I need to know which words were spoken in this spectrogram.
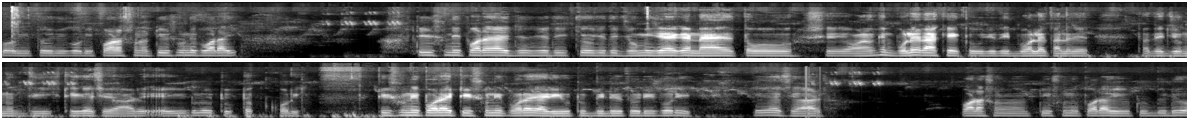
করি তৈরি করি পড়াশোনা টিউশনি পড়াই। টিউশনি পড়ায় যদি কেউ যদি জমি জায়গা নেয়, তো সে অনেকে বলে রাখে, কেউ যদি বলে তাহলে তাদের জন্য দিই ঠিক আছে? আর এইগুলো টুকটাক করি। টিউশনি পড়াই টিউশনি পড়াই আর ইউটিউব ভিডিও তৈরি করি, ঠিক আছে? আর পড়াশোনা টিউশনি পড়াই ইউটিউব ভিডিও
